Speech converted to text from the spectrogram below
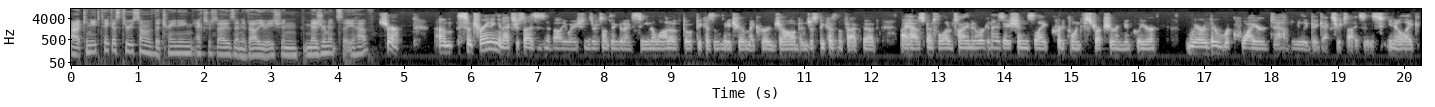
Uh, can you take us through some of the training, exercise, and evaluation measurements that you have? Sure. Um, so training and exercises and evaluations are something that I've seen a lot of, both because of the nature of my current job and just because of the fact that I have spent a lot of time in organizations like critical infrastructure and nuclear, where they're required to have really big exercises. You know, like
